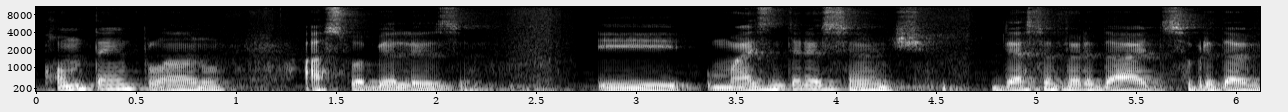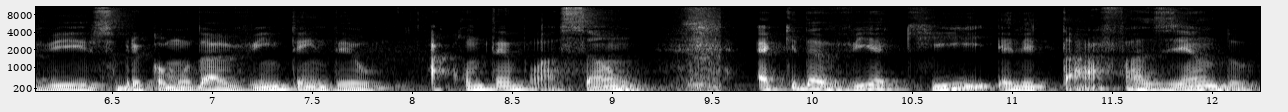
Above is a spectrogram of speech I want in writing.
contemplando a sua beleza. E o mais interessante dessa verdade sobre Davi, sobre como Davi entendeu a contemplação, é que Davi aqui ele está fazendo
